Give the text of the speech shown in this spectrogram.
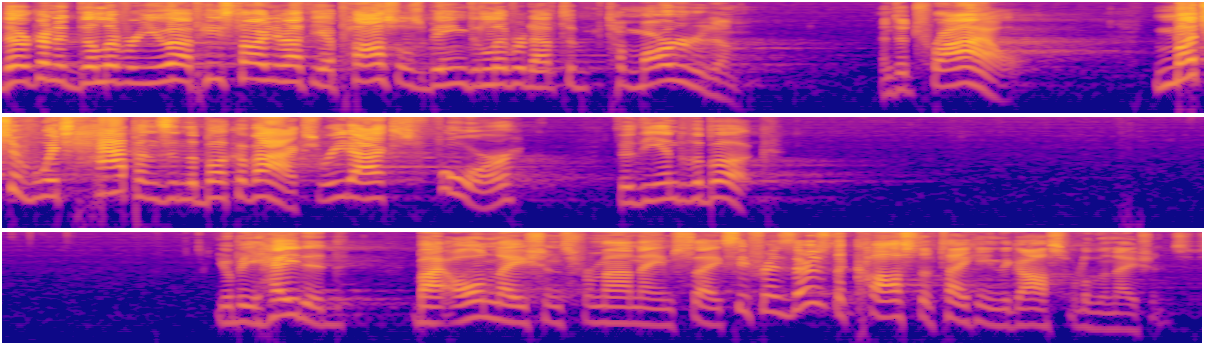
they're going to deliver you up, he's talking about the apostles being delivered up to, to martyrdom and to trial, much of which happens in the book of Acts. Read Acts 4 through the end of the book. You'll be hated by all nations for my name's sake. See, friends, there's the cost of taking the gospel to the nations.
